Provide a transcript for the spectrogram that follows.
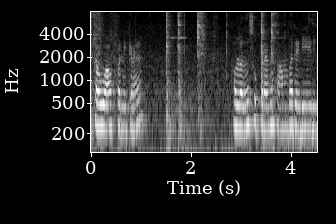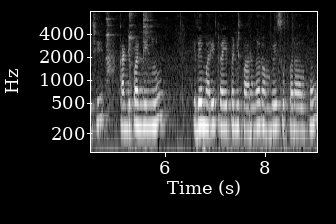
ஸ்டவ் ஆஃப் பண்ணிக்கிறேன். அவ்வளோதான் சூப்பரான சாம்பார் ரெடி ஆகிடுச்சு கண்டிப்பாக நீங்களும் இதே மாதிரி ட்ரை பண்ணி பாருங்கள் ரொம்பவே சூப்பராக இருக்கும்.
